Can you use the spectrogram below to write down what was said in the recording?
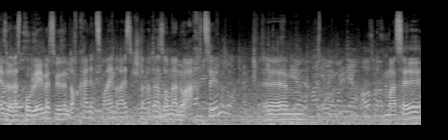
Also das Problem ist, wir sind doch keine 32 Starter, sondern nur 18. Ähm, Marcel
